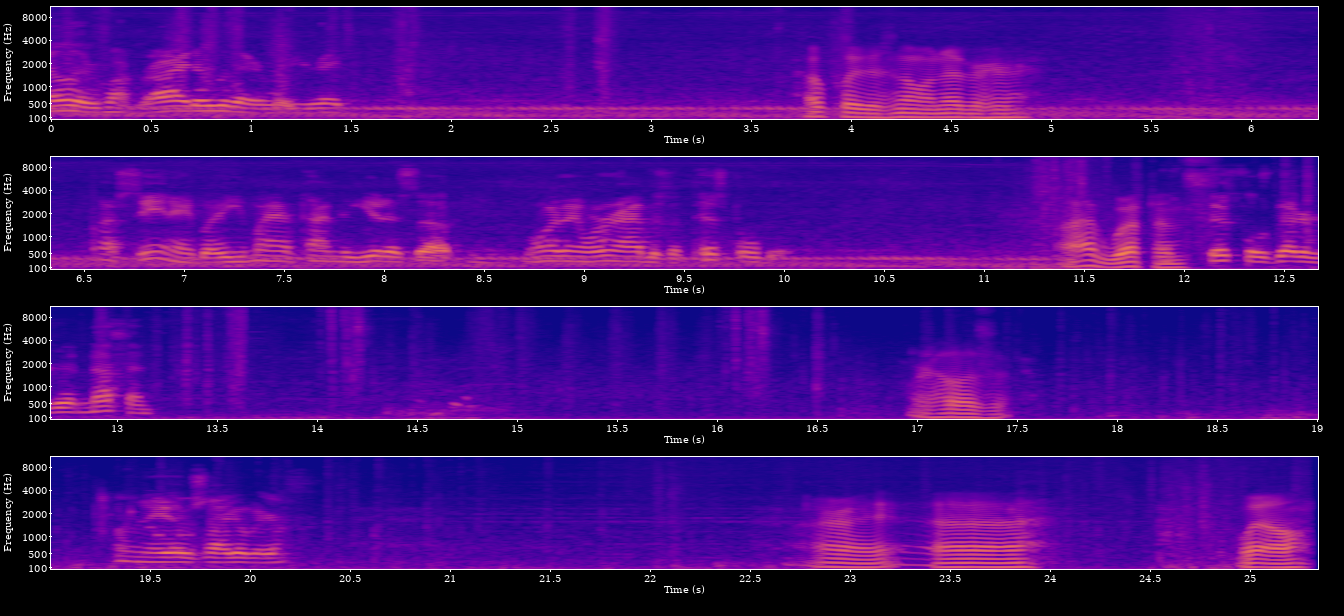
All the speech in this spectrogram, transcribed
no, there went right over there where you're at. Hopefully there's no one over here. I'm not seeing anybody. You might have time to get us up. The only thing we're gonna have is a pistol, but I have weapons. pistol's better than nothing. Where the hell is it? On the other side over there. Alright, uh... Well...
